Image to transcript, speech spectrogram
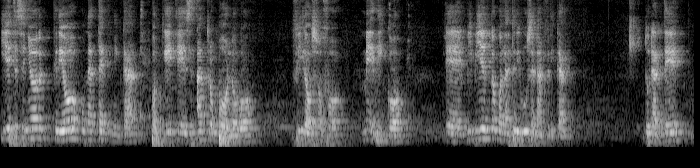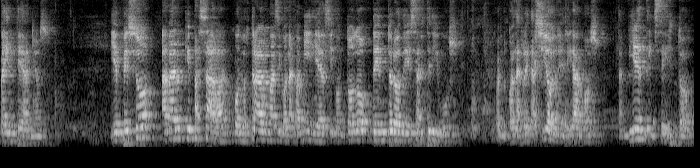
y este señor creó una técnica porque es antropólogo, filósofo, médico, eh, viviendo con las tribus en África durante 20 años. Y empezó a ver qué pasaba con los traumas y con las familias y con todo dentro de esas tribus, con, con las relaciones, digamos, también de incesto,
